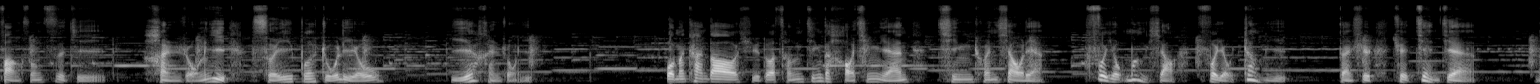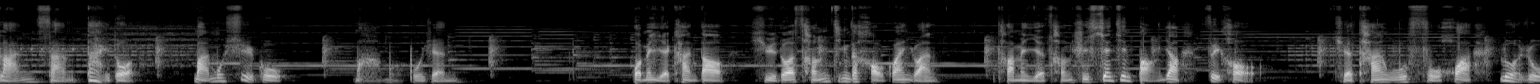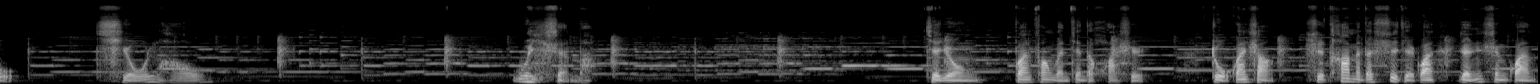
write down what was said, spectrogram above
放松自己很容易，随波逐流也很容易。我们看到许多曾经的好青年，青春笑脸。富有梦想，富有正义，但是却渐渐懒散怠惰，满目世故，麻木不仁。我们也看到许多曾经的好官员，他们也曾是先进榜样，最后却贪污腐化，落入囚牢。为什么？借用。官方文件的话是：主观上是他们的世界观、人生观、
